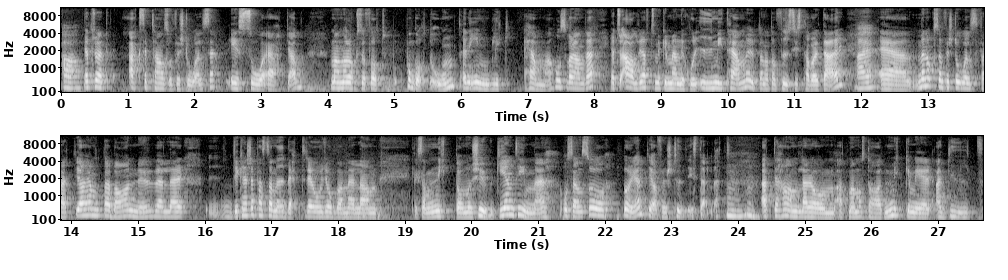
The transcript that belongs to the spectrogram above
Ja. Jag tror att acceptans och förståelse är så ökad. Man har också fått, på gott och ont, en inblick hemma hos varandra. Jag tror aldrig haft så mycket människor i mitt hem utan att de fysiskt har varit där. Eh, men också en förståelse för att jag hämtar barn nu eller det kanske passar mig bättre att jobba mellan liksom 19 och 20 en timme och sen så börjar inte jag förrän tidigt istället. Att det handlar om att man måste ha ett mycket mer agilt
